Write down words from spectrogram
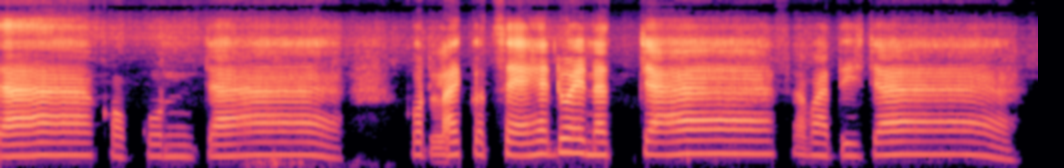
จ้า ขอบคุณจ้า กดไลค์กดแชร์ให้ด้วยนะจ้า สวัสดีจ้า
